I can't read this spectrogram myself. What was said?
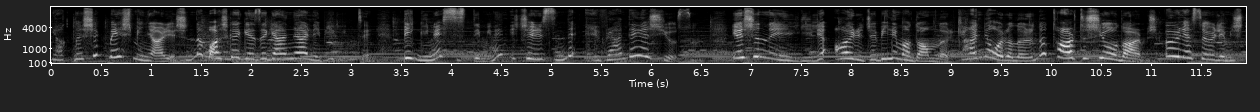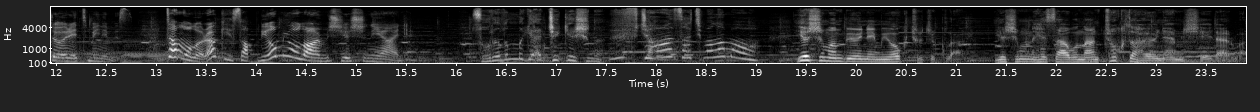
Yaklaşık 5 milyar yaşında başka gezegenlerle birlikte bir güneş sisteminin içerisinde evrende yaşıyorsun. Yaşınla ilgili ayrıca bilim adamları kendi aralarında tartışıyorlarmış. Öyle söylemişti öğretmenimiz. Tam olarak hesaplayamıyorlarmış yaşını yani. Soralım mı gerçek yaşını? Üf Can saçmalama. Yaşımın bir önemi yok çocuklar. Yaşımın hesabından çok daha önemli şeyler var.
